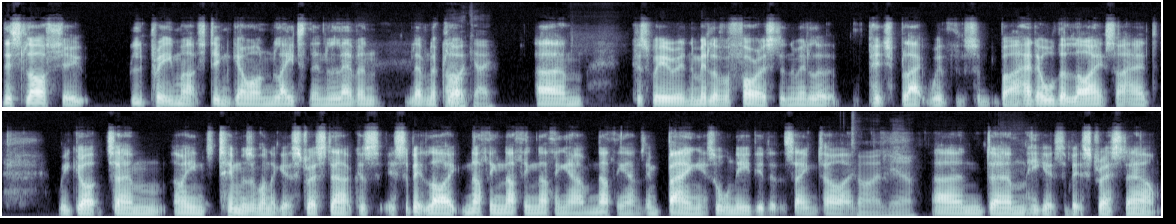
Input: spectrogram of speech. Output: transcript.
this last shoot pretty much didn't go on later than 11, 11 oh, o'clock okay. um because we were in the middle of a forest in the middle of pitch black with some but i had all the lights i had we got um i mean tim was the one that gets stressed out because it's a bit like nothing nothing nothing happens nothing happens and bang it's all needed at the same time Time, yeah. and um he gets a bit stressed out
